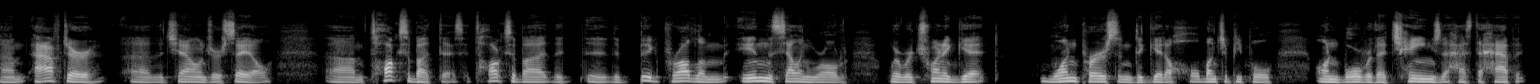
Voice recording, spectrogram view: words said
um, after uh, the Challenger sale um, talks about this. It talks about the, the the big problem in the selling world where we're trying to get one person to get a whole bunch of people on board with a change that has to happen.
